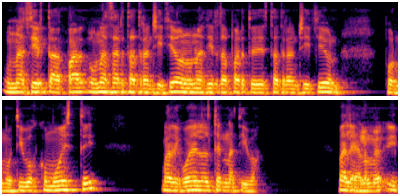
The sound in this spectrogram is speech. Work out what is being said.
una cierta, una cierta transición, una cierta parte de esta transición por motivos como este, vale, ¿cuál es la alternativa? Vale, a lo y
